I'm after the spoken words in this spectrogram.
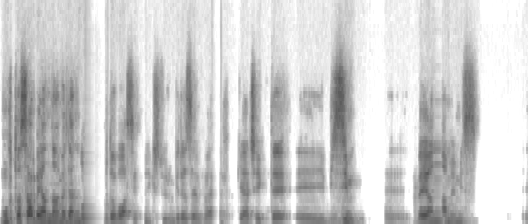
Muhtasar beyannameden burada bahsetmek istiyorum biraz evvel. Gerçekte e, bizim e, beyannamemiz e,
